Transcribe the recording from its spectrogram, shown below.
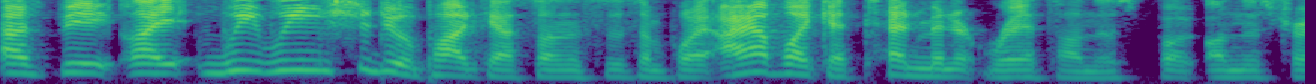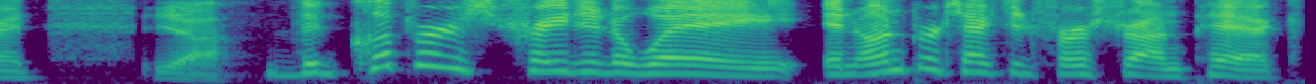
As be like we we should do a podcast on this at some point. I have like a ten minute rant on this on this trade. Yeah. The Clippers traded away an unprotected first round pick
